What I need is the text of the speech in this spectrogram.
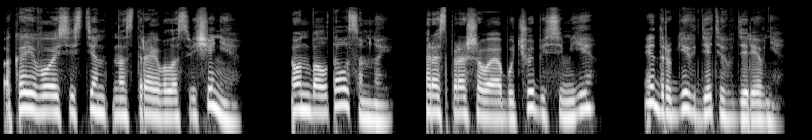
Пока его ассистент настраивал освещение, он болтал со мной, расспрашивая об учебе, семье и других детях в деревне.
